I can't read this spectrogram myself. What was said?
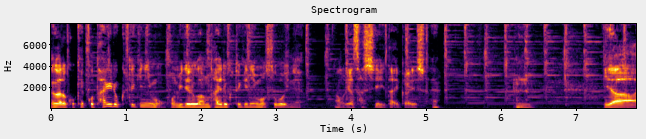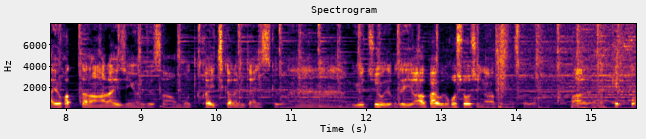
だからこう結構体力的にもこう見てる側の体力的にもすごいねあの優しい大会でしたね。うん。いやーよかったなライジン43もう一回一から見たいんですけどね。YouTube でもぜひアーカイブ残してほしいなと思うんですけど。まあでもね結構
